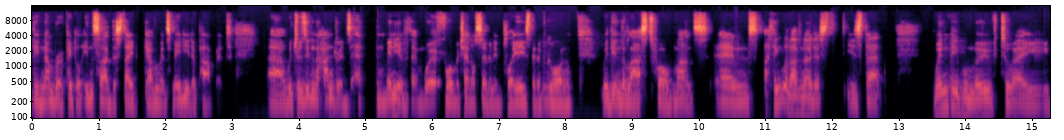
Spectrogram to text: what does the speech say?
the number of people inside the state government's media department, uh, which was in the hundreds. And many of them were former Channel 7 employees that have mm. gone within the last 12 months. And I think what I've noticed is that when people move to a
